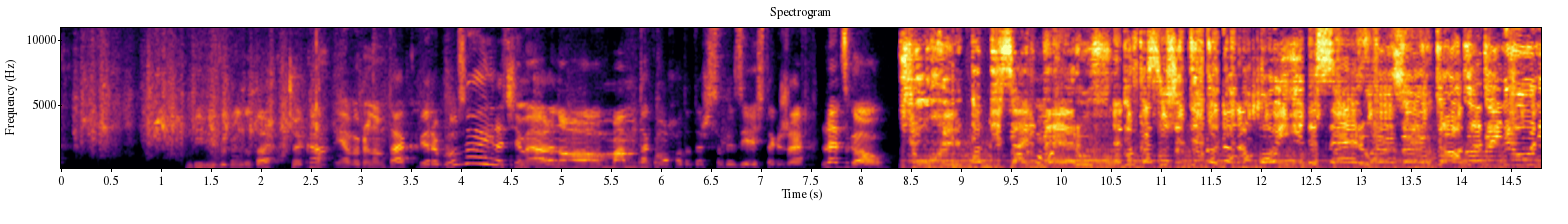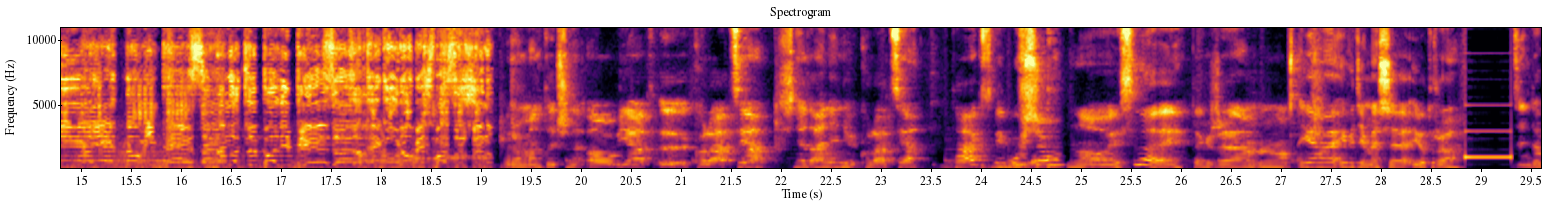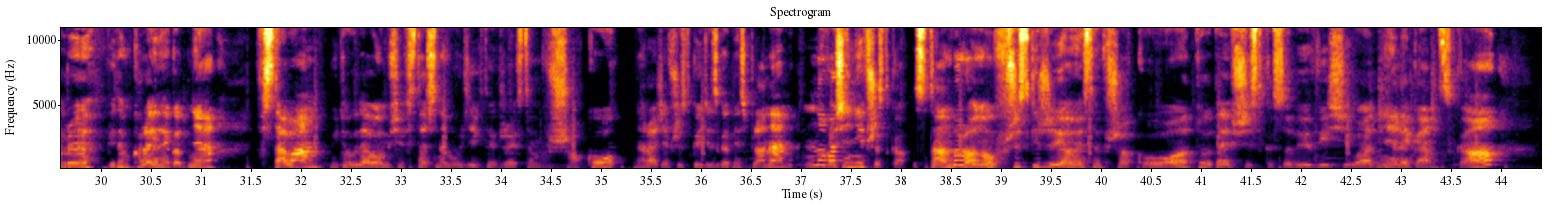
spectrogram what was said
Bibi wygląda tak, czeka. Ja wyglądam tak, biorę bluzę i lecimy, ale no mam taką ochotę też sobie zjeść, także let's go! Ciuchy od designerów Lodówka służy tylko do napoi i deserów Prezent to dla tej na jedną imprezę naklepali biedę Dlatego robię smak z różyną Romantyczny obiad, y, kolacja, śniadanie, nie, kolacja, tak, z Bibusią. No i slej, także mm, jemy i widzimy się jutro. Dzień dobry, witam kolejnego dnia. Wstałam i to udało mi się wstać na budzik, także jestem w szoku. Na razie wszystko idzie zgodnie z planem. No właśnie nie wszystko. Stan balonów, wszystkie żyją, jestem w szoku. Tutaj wszystko sobie wisi ładnie, elegancko.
